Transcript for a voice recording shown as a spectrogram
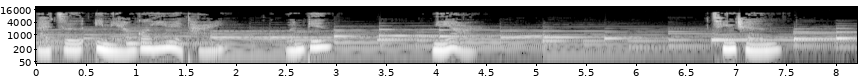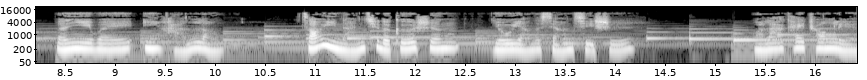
来自一米阳光音乐台，文编米尔。清晨，本以为因寒冷早已难去的歌声悠扬的响起时，我拉开窗帘。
